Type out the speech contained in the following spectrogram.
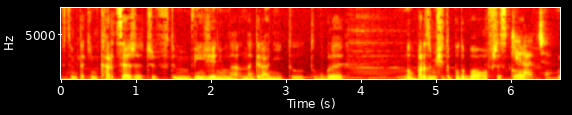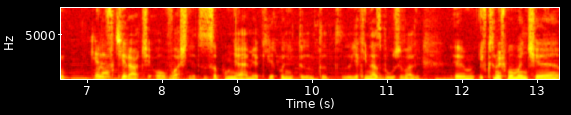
w tym takim karcerze, czy w tym więzieniu na, na grani, to, to w ogóle no bardzo mi się to podobało wszystko. Kieracie. Kieracie. W Kieracie, o właśnie, to zapomniałem, jak, jak oni to, to, to, jakiej nazwy używali. I w którymś momencie,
